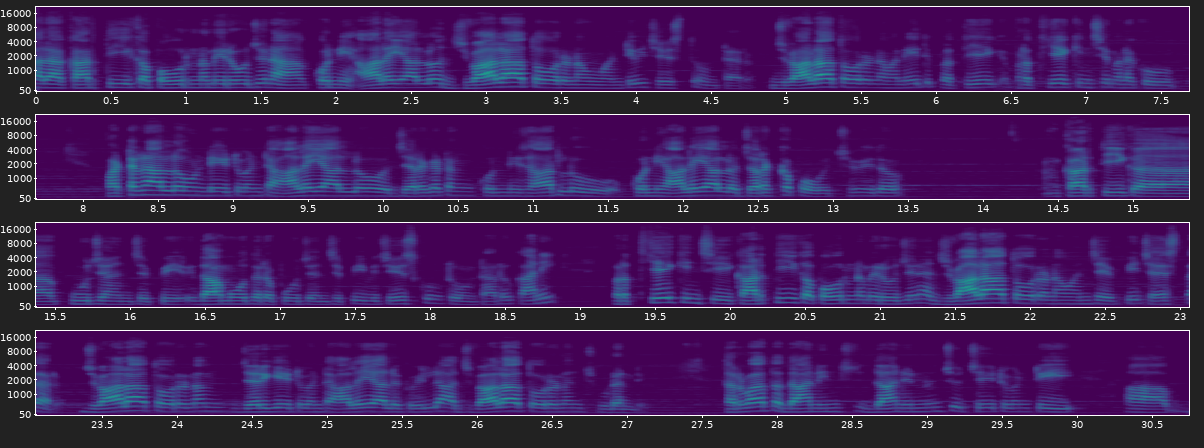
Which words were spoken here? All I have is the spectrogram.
అలా కార్తీక పౌర్ణమి రోజున కొన్ని ఆలయాల్లో జ్వాలాతోరణం వంటివి చేస్తూ ఉంటారు. జ్వాలాతోరణం అనేది ప్రత్యేక ప్రత్యేకించి మనకు పట్టణాల్లో ఉండేటువంటి ఆలయాల్లో జరగటం కొన్నిసార్లు కొన్ని ఆలయాల్లో జరగకపోవచ్చు ఏదో కార్తీక పూజ అని చెప్పి దామోదర పూజ అని చెప్పి ఇవి చేసుకుంటూ ఉంటారు. కానీ ప్రత్యేకించి కార్తీక పౌర్ణమి రోజున జ్వాలాతోరణం అని చెప్పి చేస్తారు. జ్వాలాతోరణం జరిగేటువంటి ఆలయాలకు వెళ్ళి ఆ జ్వాలాతోరణం చూడండి. తర్వాత దాని నుంచి దాని నుంచి వచ్చేటువంటి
